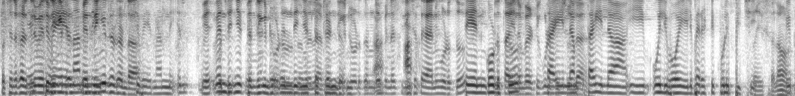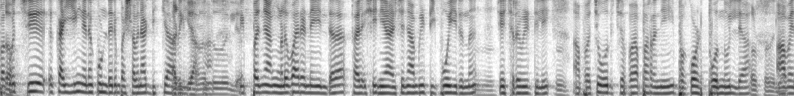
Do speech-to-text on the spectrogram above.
കൊച്ചിന്റെ കഴുത്തിൽ വെന്തിങ്ങിട്ടിട്ടുണ്ട്? വെന്തിഞ്ഞിട്ടിട്ടുണ്ട് പിന്നെ തിരിച്ച് തേനും കൊടുത്തു. തേൻ കൊടുത്തു. തൈലം തൈലം ഈ ഒലിവ് ഓയിൽ പുരട്ടി കുളിപ്പിച്ച്. ഇപ്പൊ കൊച്ച് കൈ ഇങ്ങനെ കൊണ്ടുവരും പക്ഷെ അവൻ അടിക്കാറില്ല. ഇപ്പൊ ഞങ്ങൾ വരണേന്റെ തല ശനിയാഴ്ച ഞാൻ വീട്ടിൽ പോയിരുന്നു ചേച്ചിയുടെ വീട്ടിൽ അപ്പൊ ചോദിച്ചപ്പോ പറഞ്ഞു ഇപ്പൊ കുഴപ്പമൊന്നുമില്ല. അവൻ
